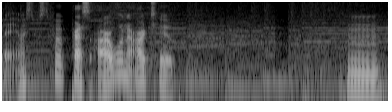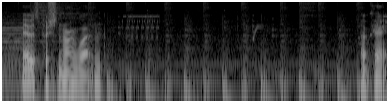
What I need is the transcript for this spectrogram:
Wait, am I supposed to press R1 or R2? Hmm. Maybe I was pushing the wrong button. Okay.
